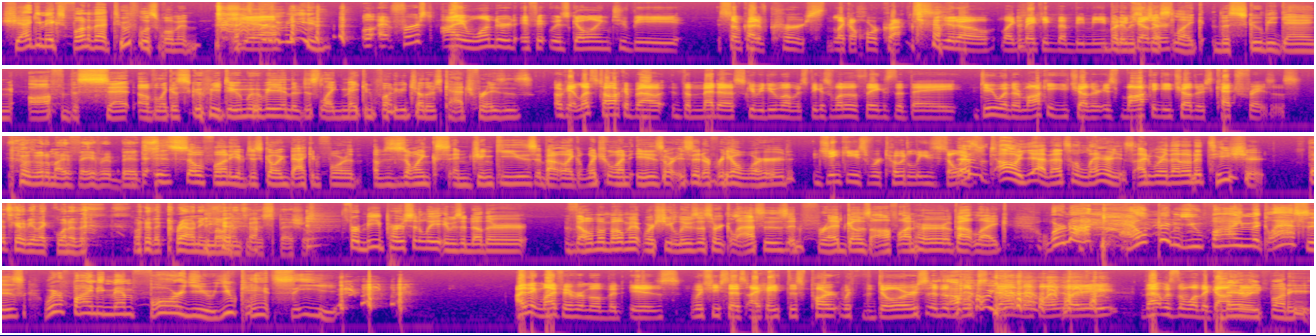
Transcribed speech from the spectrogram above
Shaggy makes fun of that toothless woman. yeah. What do you mean? Well, at first I wondered if it was going to be some kind of curse, like a Horcrux, you know, like making them be mean But to it was each other. just like the Scooby Gang off the set of like a Scooby Doo movie, and they're just like making fun of each other's catchphrases. Okay, let's talk about the meta Scooby Doo moments because one of the things that they do when they're mocking each other is mocking each other's catchphrases. That was one of my favorite bits. It's so funny of just going back and forth of zoinks and jinkies about like which one is or isn't a real word. Jinkies were totally That's, zoinked. oh yeah, that's hilarious. I'd wear that on a t-shirt. That's gotta be like one of the one of the crowning moments of this special. For me personally, it was another Velma moment where she loses her glasses and Fred goes off on her about like, "We're not helping you find the glasses. We're finding them for you. You can't see." I think my favorite moment is when she says, "I hate this part with the doors," and then Oh, looks down yeah. the hallway. That was the one that got Very me. Very funny.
